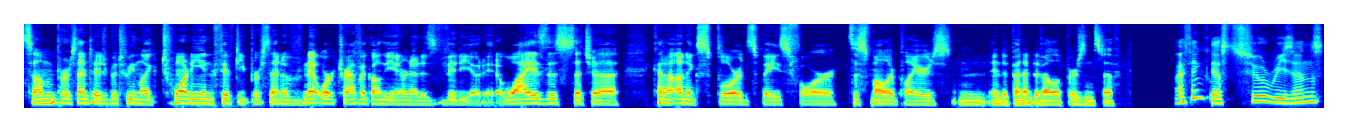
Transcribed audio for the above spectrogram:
some percentage between like 20 and 50% of network traffic on the internet is video data. Why is this such a kind of unexplored space for the smaller players and independent developers and stuff? I think there's two reasons.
